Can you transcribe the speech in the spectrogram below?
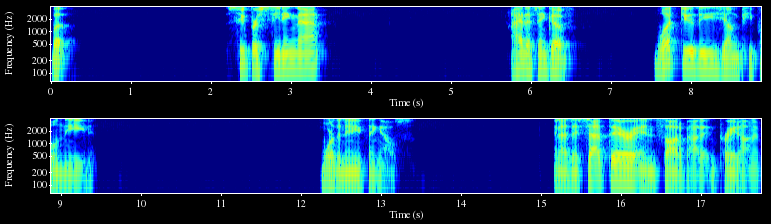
But superseding that, I had to think of what do these young people need more than anything else? And as I sat there and thought about it and prayed on it,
